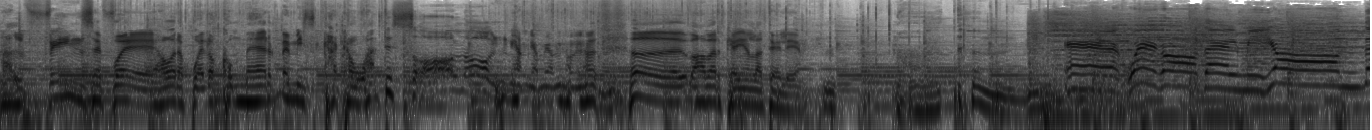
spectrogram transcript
Hmm, al fin se fue. Ahora puedo comerme mis cacahuates solo. Eh, a ver qué hay en la tele. Juego del millón de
